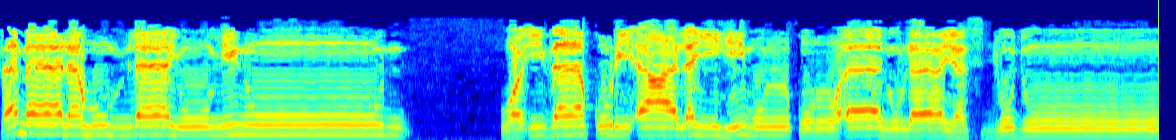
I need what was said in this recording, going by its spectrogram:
فما لهم لا يؤمنون. وإذا قرئ عليهم القرآن لا يسجدون.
